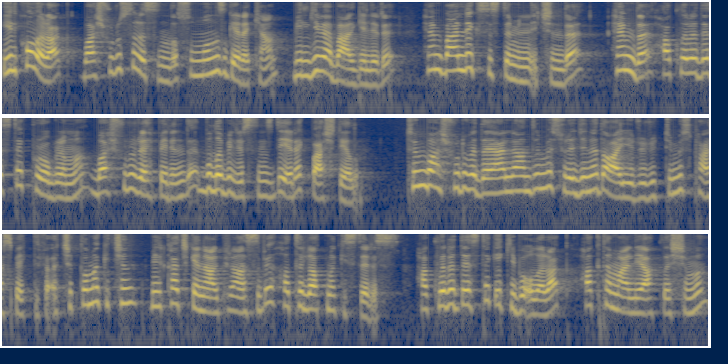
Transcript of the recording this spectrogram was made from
İlk olarak başvuru sırasında sunmanız gereken bilgi ve belgeleri hem bellek sisteminin içinde hem de Haklara Destek Programı başvuru rehberinde bulabilirsiniz diyerek başlayalım. Tüm başvuru ve değerlendirme sürecine dair yürüttüğümüz perspektifi açıklamak için birkaç genel prensibi hatırlatmak isteriz. Haklara destek ekibi olarak hak temelli yaklaşımı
